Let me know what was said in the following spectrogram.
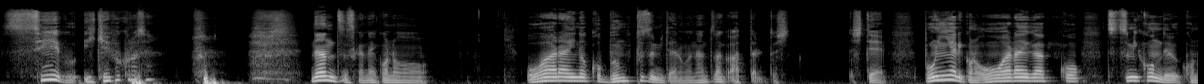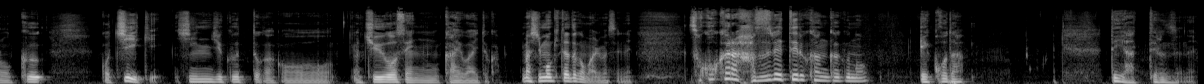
西武池袋線？なんつうんですかね、この、お笑いのこう分布図みたいなのがなんとなくあったりとしして、ぼんやりこのお笑いがこう包み込んでるこの区、こう地域、新宿とかこう、中央線界隈とか、まあ下北とかもありますよね。そこから外れてる感覚のエコダでやってるんですよね。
